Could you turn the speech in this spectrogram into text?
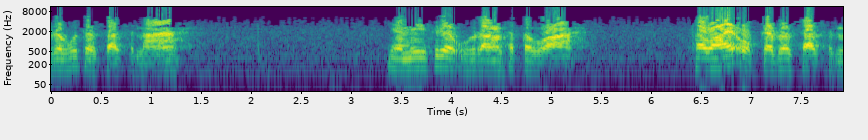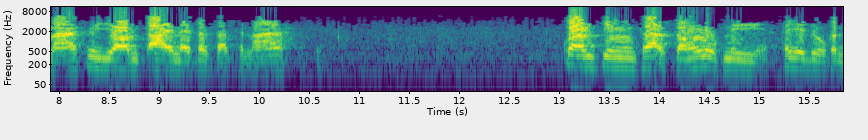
พระพุทธศาสนา อย่างนี้เรียกอุรังสัตวา ถวายอกแก่พระศาสนาคือยอมตายในพระศาสนา ความจริงพระสองรูปนี้ถ้าจะดูกัน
